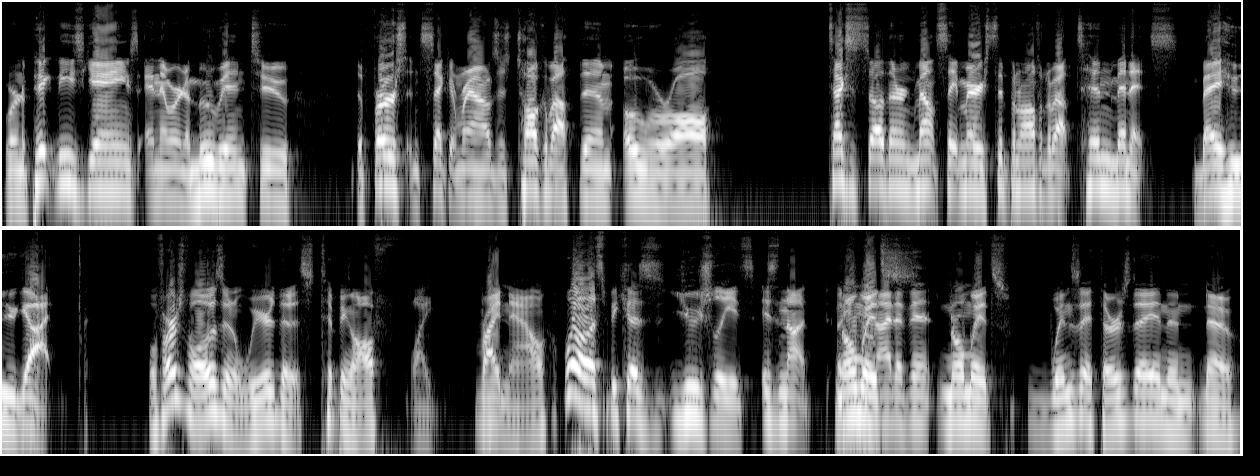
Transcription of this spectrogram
we're going to pick these games and then we're going to move into the first and second rounds, just talk about them overall. Texas Southern, Mount St. Mary tipping off in about 10 minutes. Bay, who you got? Well, first of all, isn't it weird that it's tipping off like right now? Well, that's because usually it's is not a normally night event. Normally it's Wednesday, Thursday, and then no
